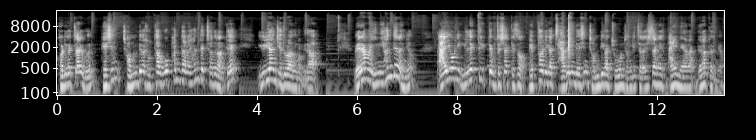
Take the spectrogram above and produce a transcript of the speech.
거리가 짧은 대신 전비가 좋다고 판단한 현대차들한테 유리한 제도라는 겁니다. 왜냐면 이미 현대는요 아이오닉 일렉트릭 때부터 시작해서 배터리가 작은 대신 전비가 좋은 전기차를 시장에 많이 내놨거든요.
